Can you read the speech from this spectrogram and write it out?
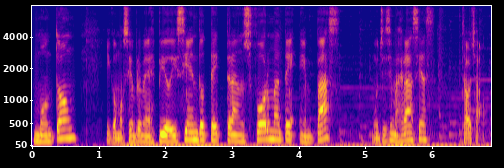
montón. Y como siempre me despido diciéndote, transfórmate en paz. Muchísimas gracias. Chao, chao.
